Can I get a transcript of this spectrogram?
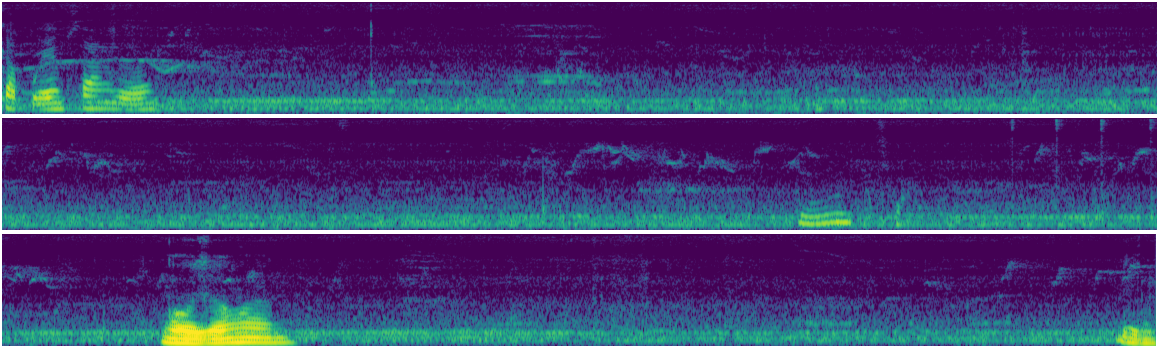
cặp của em sang rồi không? Ngồi xuống hơn đỉnh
